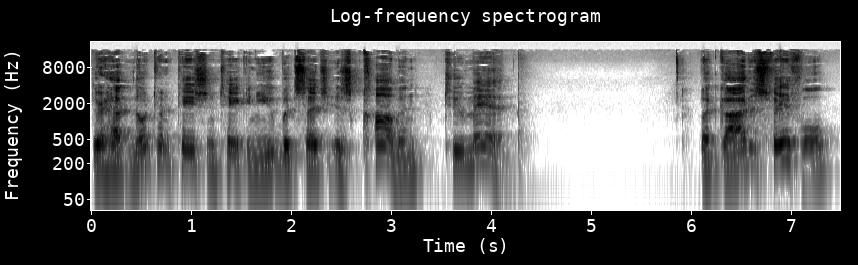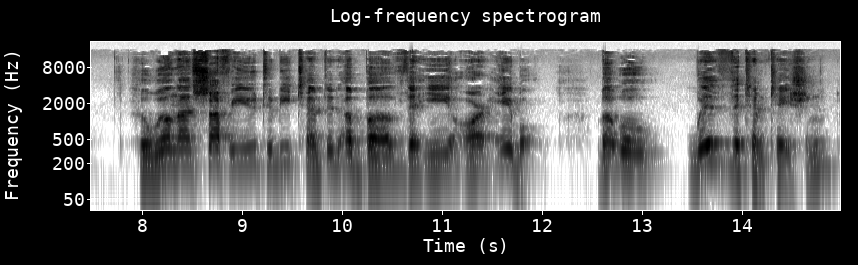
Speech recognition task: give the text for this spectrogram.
There hath no temptation taken you, but such is common to man. But God is faithful, who will not suffer you to be tempted above that ye are able, but will with the temptation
